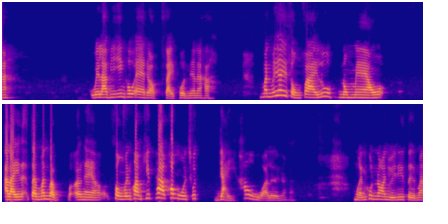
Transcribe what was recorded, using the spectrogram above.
นะ เวลาบีอิงเขาแอร์ดรอปใส่คนเนี่ยนะคะ มันไม่ใช่ส่งไฟล์รูปนมแมวอะไรนะแต่มันแบบไงอะส่งเป็นความคิดภาพข้อมูลชุดใหญ่เข้าหัวเลยนะคะ เหมือนคุณนอนอยู่ดีตื่นมา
